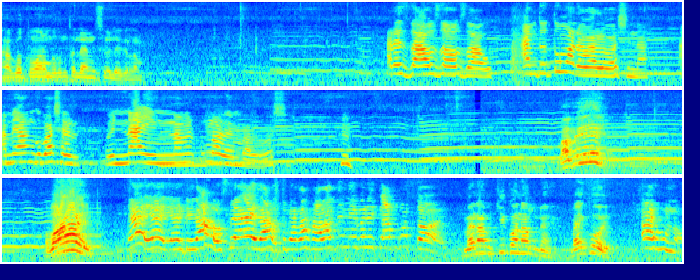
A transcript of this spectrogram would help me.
থাকো তোমার মতন তাহলে আমি চলে গেলাম। আরে যাও যাও যাও। আমি তো তোমারে ভালোবাসি না। আমি আঙ্গ বাসার ওই নাইম নামের পোলারে আমি ভালোবাসি। ভাবি? ভাই? এই এই এই রাহো সে এই রাহো তোমার হারা দিন এবারে কাম করতে হয় ম্যাডাম কি কোন আপনি? ভাই কই? এই শুনো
